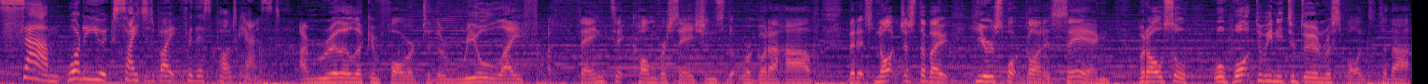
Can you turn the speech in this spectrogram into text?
Sam, what are you excited about for this podcast? I'm really looking forward to the real life, authentic conversations that we're going to have. That it's not just about here's what God is saying, but also, well, what do we need to do in response to that?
